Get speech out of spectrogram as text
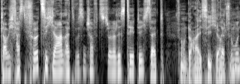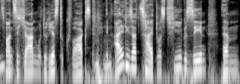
glaube ich, fast 40 Jahren als Wissenschaftsjournalist tätig. Seit 35, ja. Seit 25 mhm. Jahren moderierst du Quarks. Mhm. In all dieser Zeit, du hast viel gesehen. Ähm,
